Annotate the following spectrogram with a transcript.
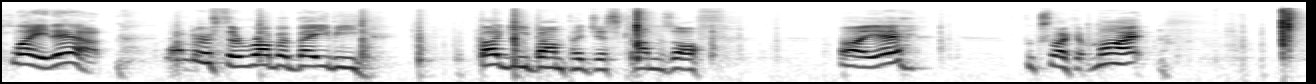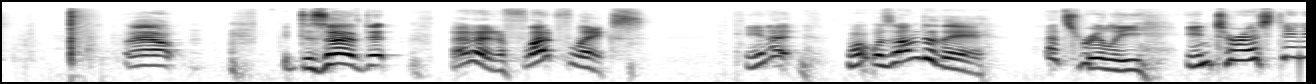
played out. Wonder if the rubber baby buggy bumper just comes off. Oh yeah, looks like it might. Well, it deserved it. That had a flat flex in it. What was under there? That's really interesting.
